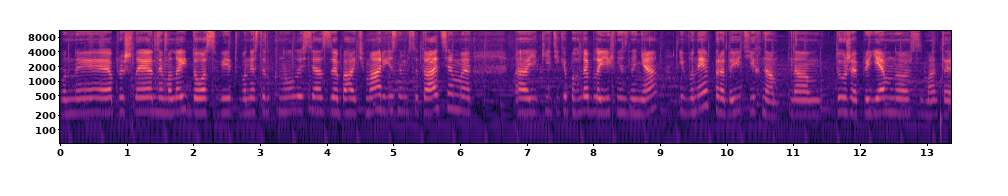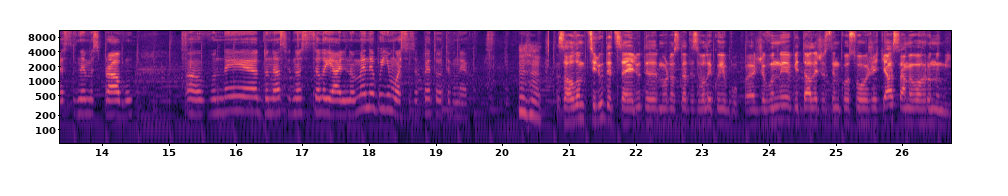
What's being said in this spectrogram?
Вони пройшли немалий досвід, вони стикнулися з багатьма різними ситуаціями, е, які тільки поглибили їхні знання, і вони передають їх нам. Нам дуже приємно мати з ними справу. Е, Вони до нас відносяться лояльно. Ми не боїмося запитувати в них. Угу. Загалом ці люди це люди, можна сказати, з великої букви, адже вони віддали частинку свого життя саме в агрономії.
